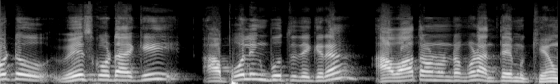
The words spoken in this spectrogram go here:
ఓటు వేసుకోవడానికి ఆ పోలింగ్ బూత్ దగ్గర ఆ వాతావరణం ఉండడం కూడా అంతే ముఖ్యం.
